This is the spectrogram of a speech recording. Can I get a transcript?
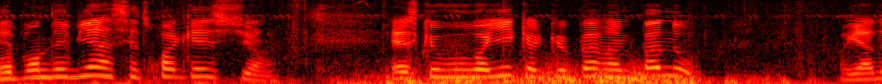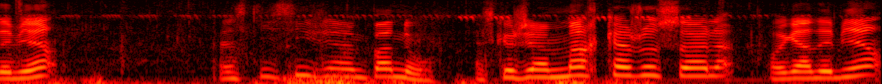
Répondez bien à ces trois questions. Est-ce que vous voyez quelque part un panneau? Regardez bien. Est-ce qu'ici j'ai un panneau? Est-ce que j'ai un marquage au sol? Regardez bien.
